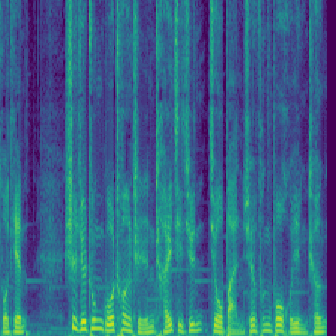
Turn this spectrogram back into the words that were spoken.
昨天，视觉中国创始人柴继军就版权风波回应称，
